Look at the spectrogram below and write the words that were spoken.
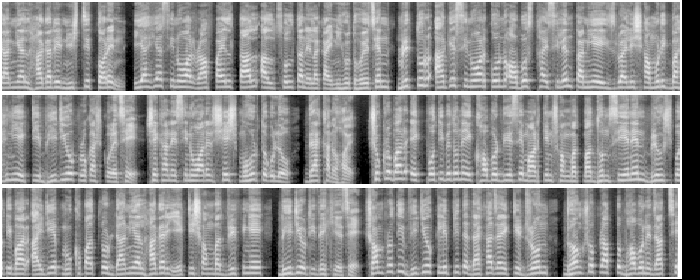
ড্যানিয়াল হাগারে নিশ্চিত করেন, ইয়াহিয়া সিনোয়ার রাফায়েল তাল আল সুলতান এলাকায় নিহত হয়েছেন। মৃত্যুর আগে সিনোয়ার কোন অবস্থায় ছিলেন তা নিয়ে ইসরায়েলি সামরিক বাহিনী একটি ভিডিও প্রকাশ করেছে। সেখানে সিনোয়ারের শেষ মুহূর্তগুলো দেখানো হয়। শুক্রবার এক প্রতিবেদনে এই খবর দিয়েছে মার্কিন সংবাদ মাধ্যম সিএনএন। বৃহস্পতিবার আইডিএফ মুখপাত্র ডানিয়াল হাগারি একটি সংবাদ ব্রিফিংয়ে ভিডিওটি দেখিয়েছে। সম্প্রতি ভিডিও ক্লিপটিতে দেখা যায়, একটি ড্রোন ধ্বংসপ্রাপ্ত ভবনে যাচ্ছে,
